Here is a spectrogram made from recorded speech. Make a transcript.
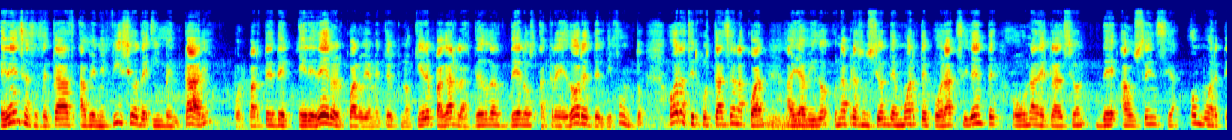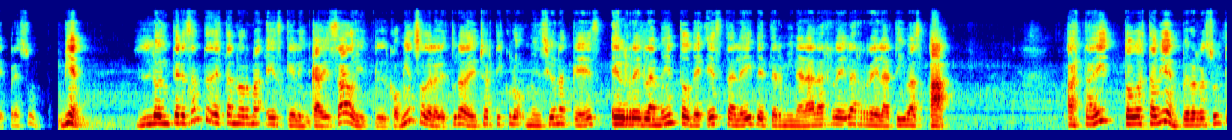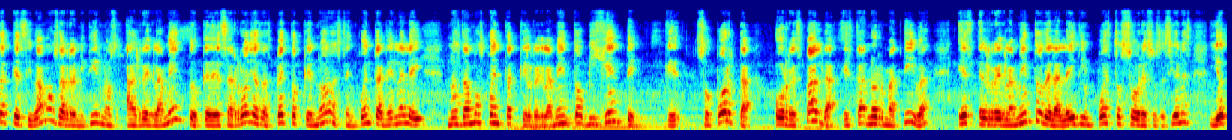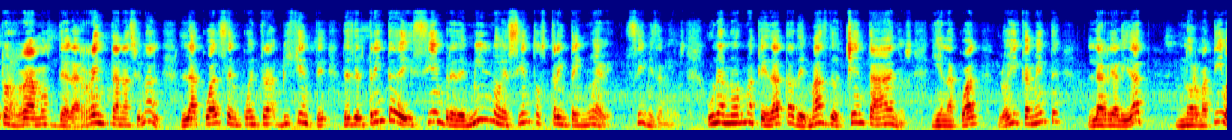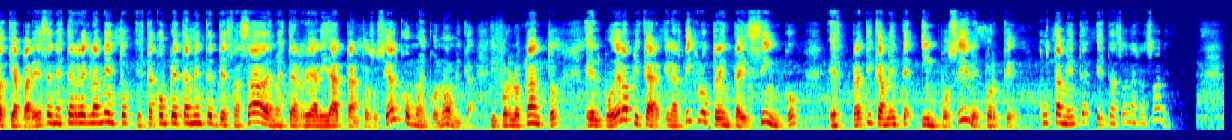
herencias aceptadas a beneficio de inventario por parte del heredero, el cual obviamente no quiere pagar las deudas de los acreedores del difunto, o la circunstancia en la cual haya habido una presunción de muerte por accidente o una declaración de ausencia o muerte presunta. Bien, lo interesante de esta norma es que el encabezado y el comienzo de la lectura de dicho artículo menciona que es el reglamento de esta ley determinará las reglas relativas a hasta ahí todo está bien, pero resulta que si vamos a remitirnos al reglamento que desarrolla aspectos que no se encuentran en la ley, nos damos cuenta que el reglamento vigente que soporta o respalda esta normativa es el reglamento de la ley de impuestos sobre sucesiones y otros ramos de la renta nacional, la cual se encuentra vigente desde el 30 de diciembre de 1939. Sí, mis amigos, una norma que data de más de 80 años y en la cual, lógicamente, la realidad normativa que aparece en este reglamento está completamente desfasada de nuestra realidad, tanto social como económica. Y por lo tanto, el poder aplicar el artículo 35 es prácticamente imposible porque justamente estas son las razones.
